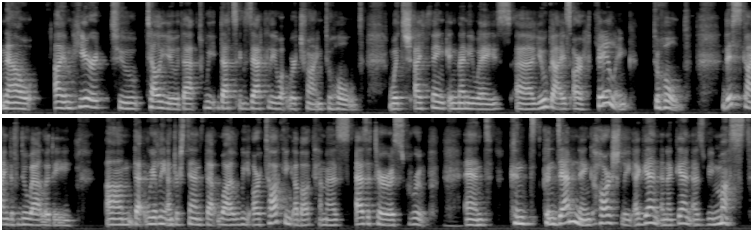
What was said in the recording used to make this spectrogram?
Now, I am here to tell you that we that's exactly what we're trying to hold, which I think in many ways uh, you guys are failing to hold. This kind of duality um, that really understands that while we are talking about Hamas as a terrorist group and con condemning harshly again and again, as we must,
